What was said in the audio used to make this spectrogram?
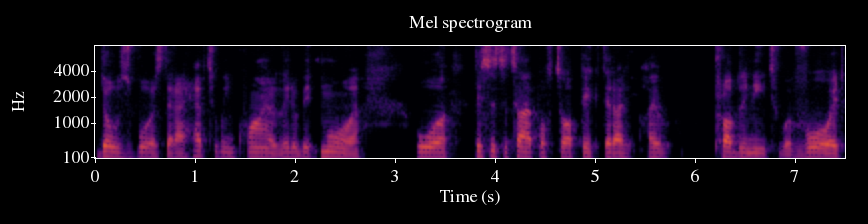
those words that i have to inquire a little bit more or this is the type of topic that i, I probably need to avoid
